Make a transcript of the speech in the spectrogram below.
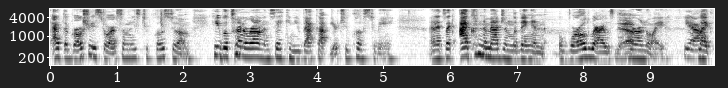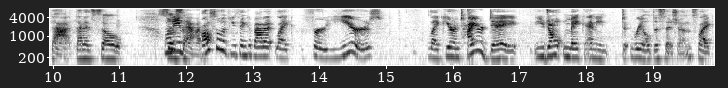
at the grocery store, if somebody's too close to him, he will turn around and say, "Can you back up? You're too close to me." And it's like I couldn't imagine living in a world where I was Yeah. paranoid yeah like that. That is so so well, I mean, sad. also if you think about it, like for years, like your entire day, you don't make any d- real decisions. Like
